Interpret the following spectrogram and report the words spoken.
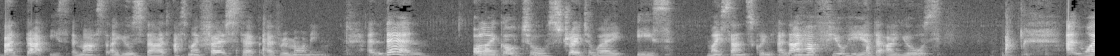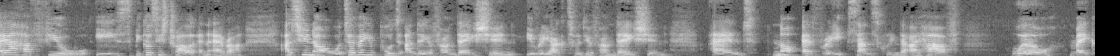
But that is a must. I use that as my first step every morning. And then all I go to straight away is my sunscreen. And I have few here that I use. And why I have few is because it's trial and error. As you know whatever you put under your foundation it reacts with your foundation. And not every sunscreen that I have will make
